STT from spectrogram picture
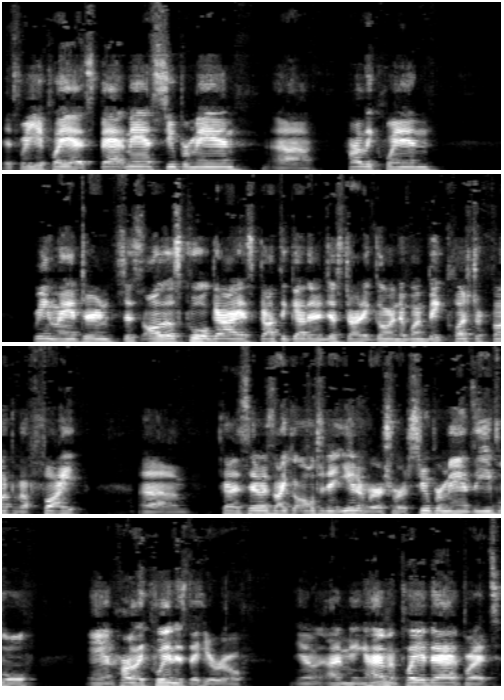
It's where you play as Batman, Superman, uh, Harley Quinn, Green Lantern, just all those cool guys got together and just started going to one big clusterfuck of a fight. Because um, it was like an alternate universe where Superman's evil and Harley Quinn is the hero. You know, I mean, I haven't played that, but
